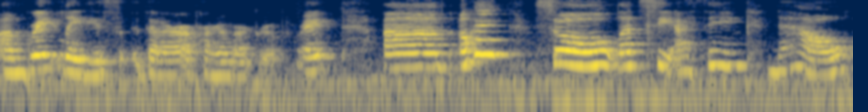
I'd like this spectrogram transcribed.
um, great ladies that are a part of our group, right? Um, okay, so let's see. I think now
